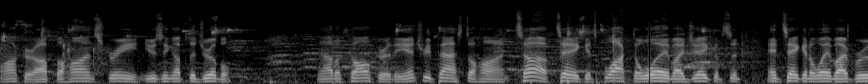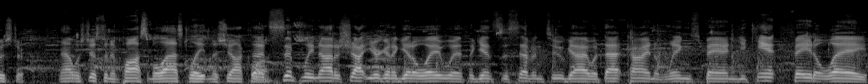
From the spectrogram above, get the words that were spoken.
Walker off the Hahn screen, using up the dribble. Now to Calker, the entry pass to Hahn. Tough take. It's blocked away by Jacobsen and taken away by Brewster. That was just an impossible ask late in the shot clock. That's simply not a shot you're going to get away with against a 7-2 guy with that kind of wingspan. You can't fade away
